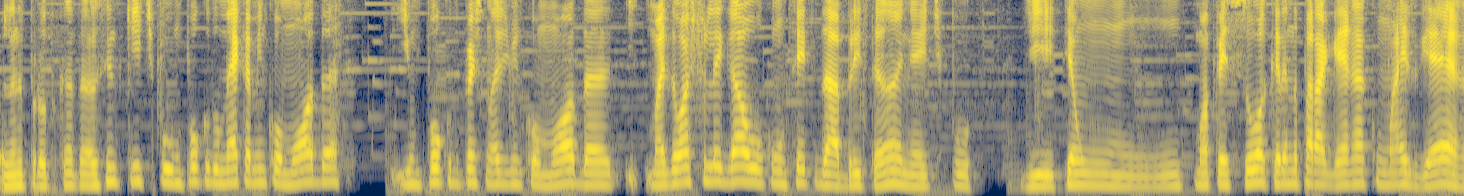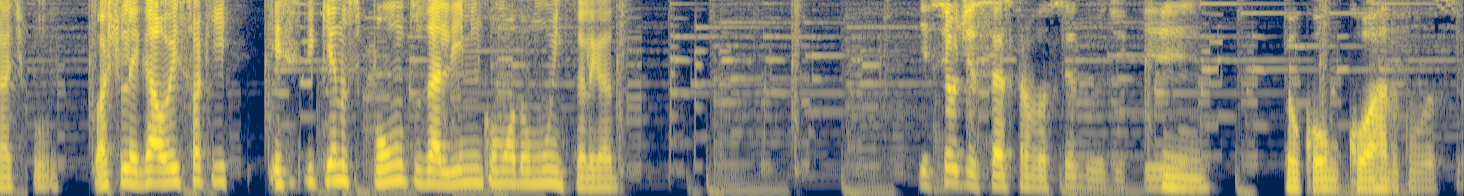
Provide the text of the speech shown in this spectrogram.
Olhando pro outro canto. Eu sinto que, tipo, um pouco do mecha me incomoda e um pouco do personagem me incomoda. Mas eu acho legal o conceito da Britânia e, tipo, de ter um, um- uma pessoa querendo para a guerra com mais guerra. Tipo, eu acho legal isso, só que esses pequenos pontos ali me incomodam muito, tá ligado? E se eu dissesse pra você, Dude, que Hum. eu concordo com você?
